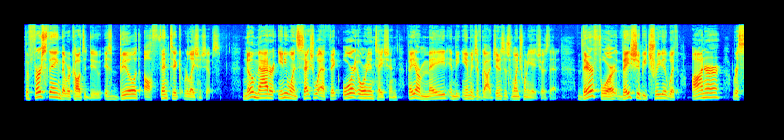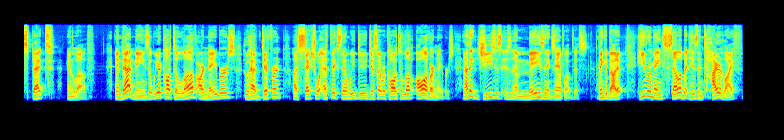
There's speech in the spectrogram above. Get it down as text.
The first thing that we're called to do is build authentic relationships. No matter anyone's sexual ethic or orientation, they are made in the image of God. Genesis 1:28 shows that. Therefore, they should be treated with honor, respect, and love. And that means that we are called to love our neighbors who have different uh, sexual ethics than we do, just like we're called to love all of our neighbors. And I think Jesus is an amazing example of this. Think about it. He remained celibate his entire life.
